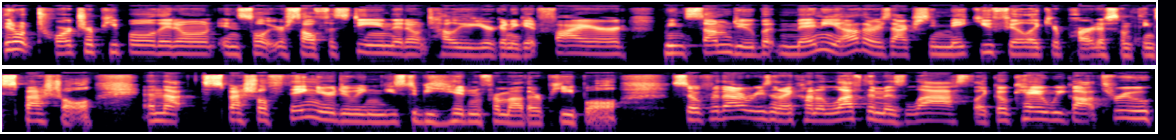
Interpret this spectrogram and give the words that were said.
they don't torture people, they don't insult your self esteem, they don't tell you you're going to get fired. I mean, some do, but many others actually make you feel like you're part of something special. And that special thing you're doing needs to be hidden from other people. So for that reason, I kind of left them as last like, okay, we got through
